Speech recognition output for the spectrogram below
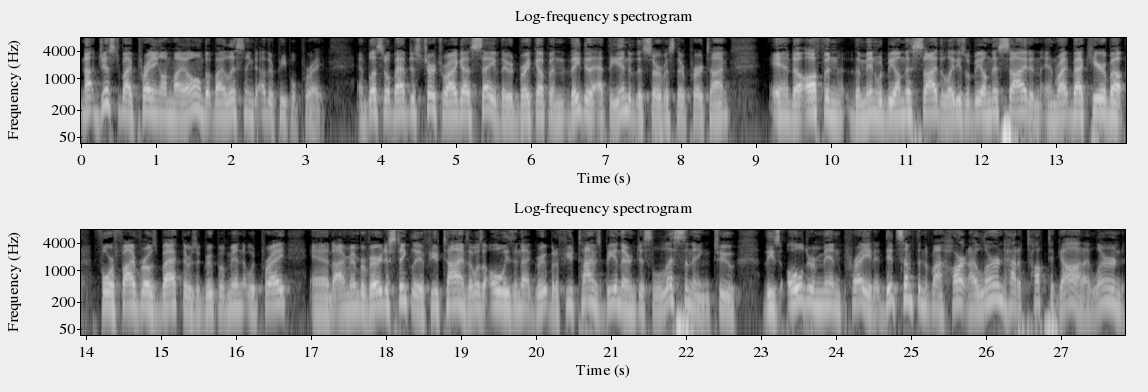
not just by praying on my own, but by listening to other people pray. And Blessed Old Baptist Church, where I got saved, they would break up and they did at the end of the service their prayer time. And uh, often the men would be on this side, the ladies would be on this side, and, and right back here, about four or five rows back, there was a group of men that would pray. And I remember very distinctly a few times, I wasn't always in that group, but a few times being there and just listening to these older men pray. And it did something to my heart, and I learned how to talk to God. I learned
